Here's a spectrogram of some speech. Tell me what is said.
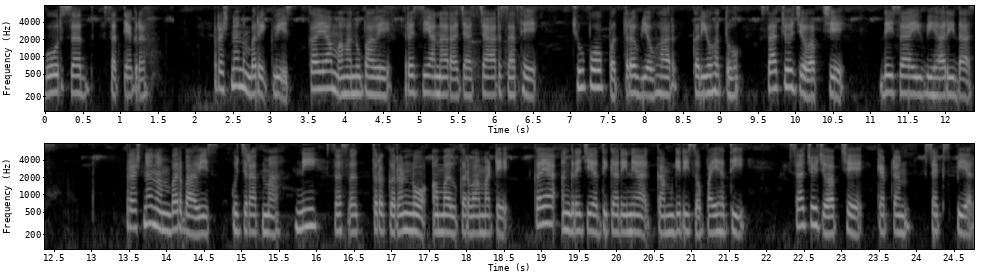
બોરસદ સત્યાગ્રહ. પ્રશ્ન નંબર એકવીસ. કયા મહાનુભાવે રશિયાના રાજા ચાર સાથે છૂપો પત્ર વ્યવહાર કર્યો હતો? સાચો જવાબ છે દેસાઈ વિહારીદાસ પ્રશ્ન નંબર બાવીસ. ગુજરાતમાં નિસશસ્ત્રકરણનો અમલ કરવા માટે કયા અંગ્રેજી અધિકારીને આ કામગીરી સોંપાઈ હતી? સાચો જવાબ છે કેપ્ટન શેક્સપિયર.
